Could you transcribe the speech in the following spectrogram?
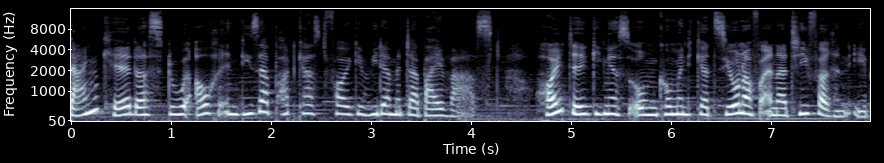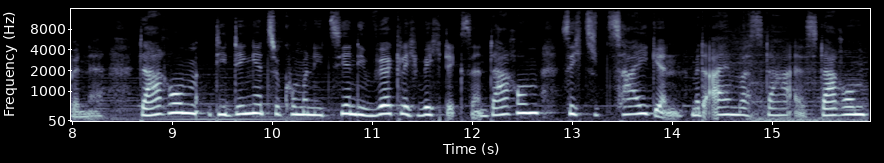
Danke, dass du auch in dieser Podcast-Folge wieder mit dabei warst. Heute ging es um Kommunikation auf einer tieferen Ebene. Darum, die Dinge zu kommunizieren, die wirklich wichtig sind. Darum, sich zu zeigen mit allem, was da ist. Darum,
